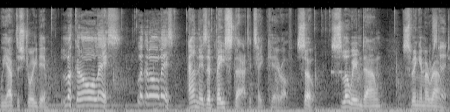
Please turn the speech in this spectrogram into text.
we have destroyed him. Look at all this. Look at all this. And there's a base star to take care of. So, slow him down, swing him around.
